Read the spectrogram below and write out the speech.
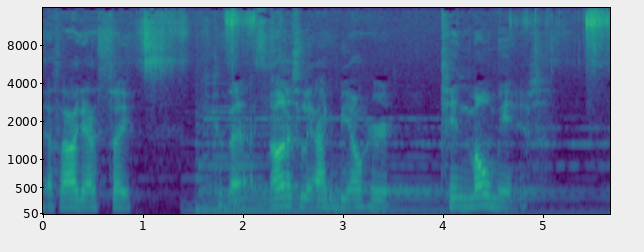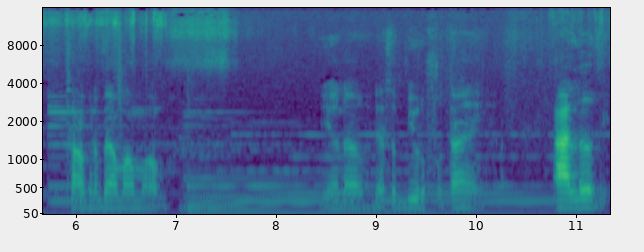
that's all I gotta say. Cause I, honestly, I could be on here 10 more minutes talking about my mama. You know, that's a beautiful thing. I love it.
